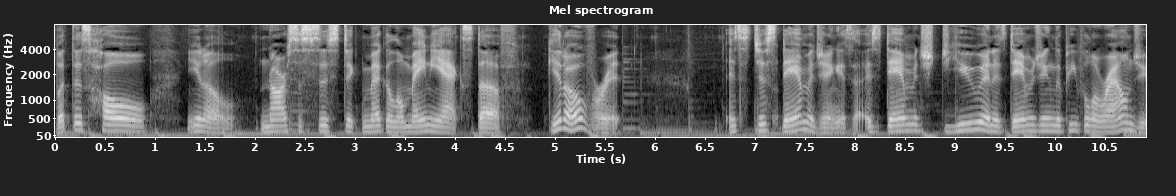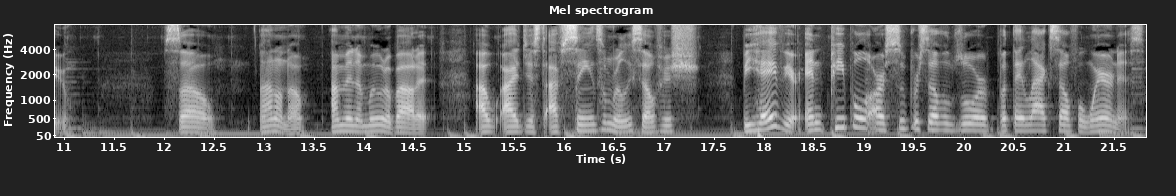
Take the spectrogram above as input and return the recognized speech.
But this whole, you know, narcissistic megalomaniac stuff, get over it. it's just damaging. It's it's damaged you and it's damaging the people around you. So I don't know. I'm in a mood about it. I I just I've seen some really selfish behavior and people are super self-absorbed but they lack self-awareness.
